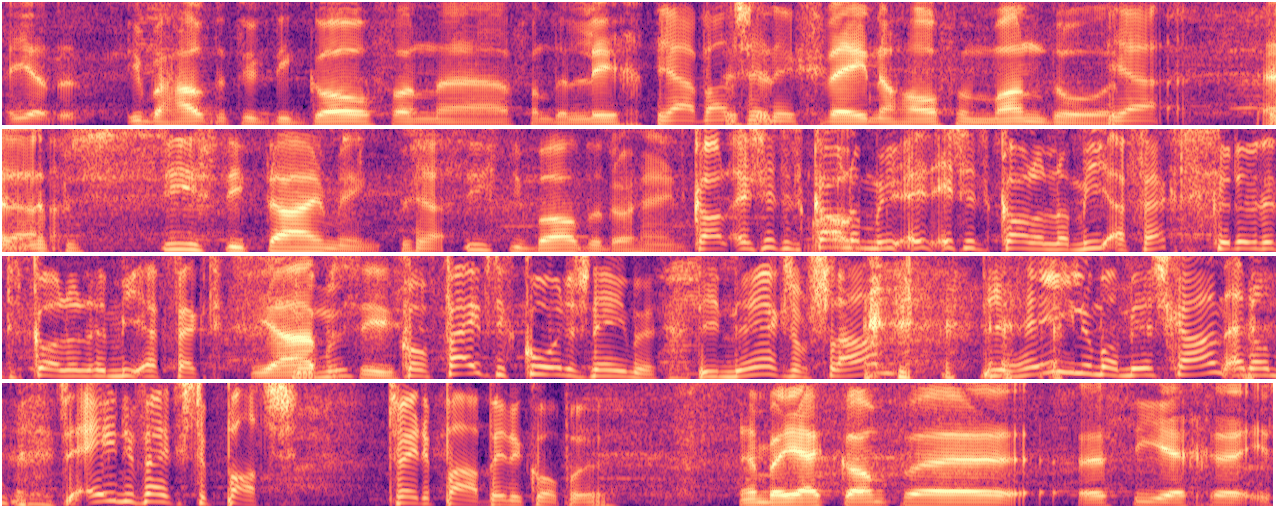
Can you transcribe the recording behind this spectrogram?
ja, überhaupt natuurlijk die goal van, eh, van de licht. Ja, waanzinnig. Tussen 2,5 man door. Ja. En, ja. en precies die timing. Precies die bal er doorheen. Is dit het Calami- is dit het Calami effect? Kunnen we dit het Calami effect Ja, noemen? precies. Gewoon 50 corners nemen die nergens op slaan, die helemaal misgaan en dan de 51ste pas. Tweede paal binnenkoppen. En ben jij kamp eh, is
